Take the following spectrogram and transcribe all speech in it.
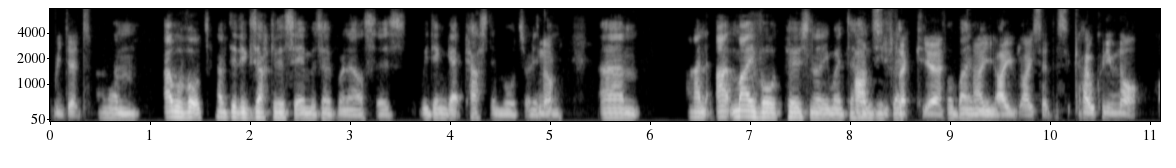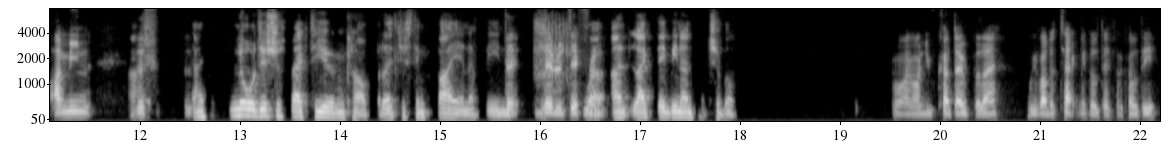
we did. Um, our votes did exactly the same as everyone else's. We didn't get casting votes or anything. Um, and my vote personally went to Hansi, Hansi Flick, Flick, yeah. for Bayern I, I, I said this. How can you not? I mean, I- the, No disrespect to Jurgen Klopp, but I just think Bayern have been they, they're a well, different. and like they've been untouchable. Well, hang on, you've cut out for there. We've had a technical difficulty.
